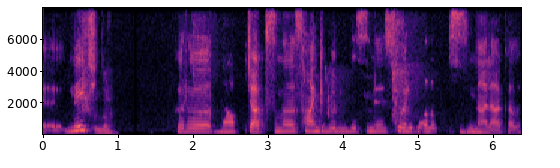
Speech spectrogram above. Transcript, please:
Ee, ne için yukarı, ne yapacaksınız, hangi bölümdesiniz? Şöyle bir alalım sizinle alakalı.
